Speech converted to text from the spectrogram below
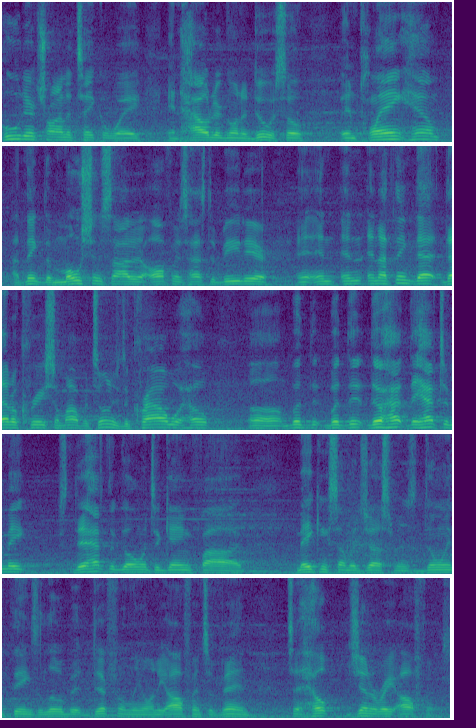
who they're trying to take away, and how they're going to do it. So, in playing him, I think the motion side of the offense has to be there and, and, and I think that that'll create some opportunities. The crowd will help, uh, but but they, they'll have they have to make they have to go into Game Five, making some adjustments, doing things a little bit differently on the offensive end to help generate offense.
